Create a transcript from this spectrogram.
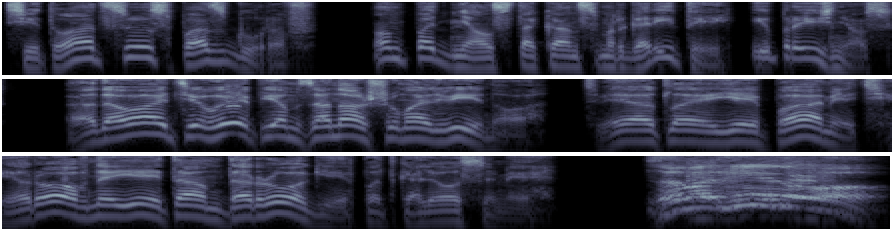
Ситуацию спас Гуров. Он поднял стакан с Маргаритой и произнес. «А давайте выпьем за нашу Мальвину. Светлая ей память и ровные ей там дороги под колесами». «За Мальвину!»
